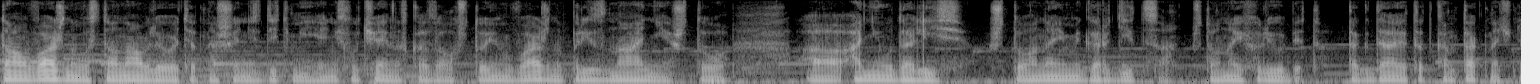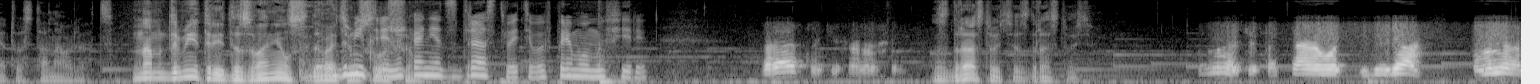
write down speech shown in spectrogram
там важно восстанавливать отношения с детьми. Я не случайно сказал, что им важно признание, что а, они удались, что она ими гордится, что она их любит. Тогда этот контакт начнет восстанавливаться. Нам Дмитрий дозвонился, давайте Дмитрий, услышим. наконец, здравствуйте, вы в прямом эфире. Здравствуйте, хороший. Здравствуйте, здравствуйте. Знаете, такая вот беда. У меня,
